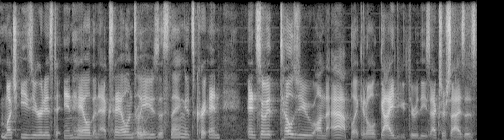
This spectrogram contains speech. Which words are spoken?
much easier it is to inhale than exhale until you use this thing. It's cra- and and so it tells you on the app like it'll guide you through these exercises,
